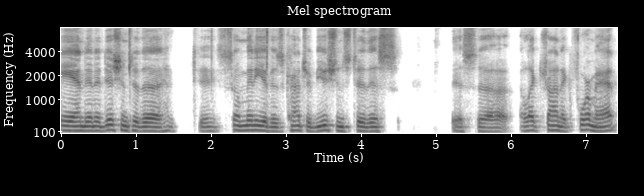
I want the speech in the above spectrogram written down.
And in addition to the to so many of his contributions to this this uh, electronic format,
